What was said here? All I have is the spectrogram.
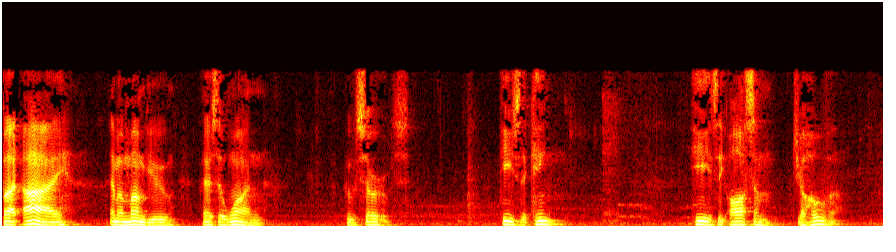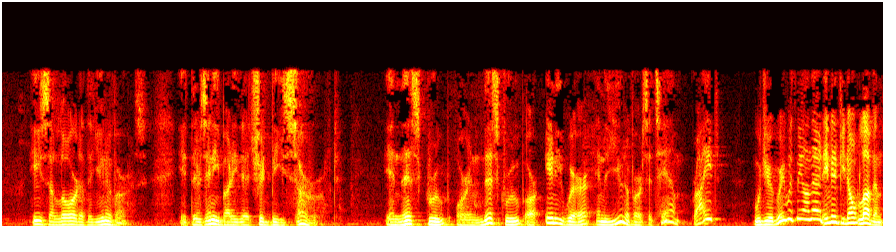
But I am among you as the one who serves. He's the king. He's the awesome Jehovah. He's the Lord of the universe. If there's anybody that should be served in this group or in this group or anywhere in the universe, it's Him, right? Would you agree with me on that? Even if you don't love Him,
